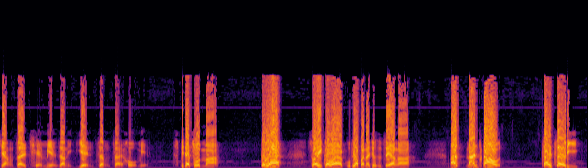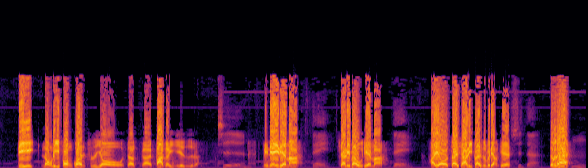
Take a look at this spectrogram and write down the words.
讲在前面，让你验证在后面，比较准嘛，对不对？所以各位啊，股票本来就是这样啊，啊，难道在这里离农历封关只有大概八个营业日了？是，明年一天嘛，对，下礼拜五天嘛，对，还有在下礼拜是不是两天？是的，对不对？嗯，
